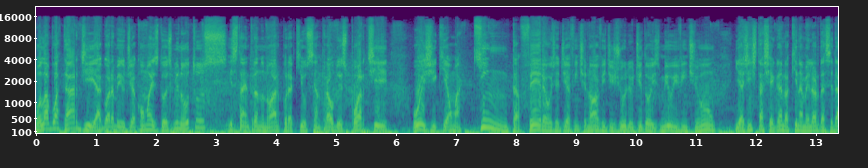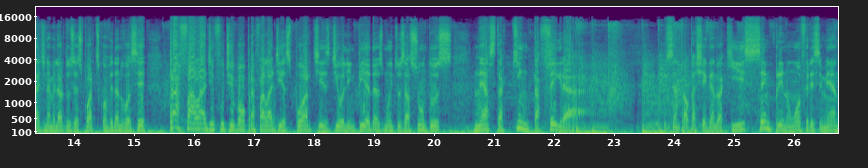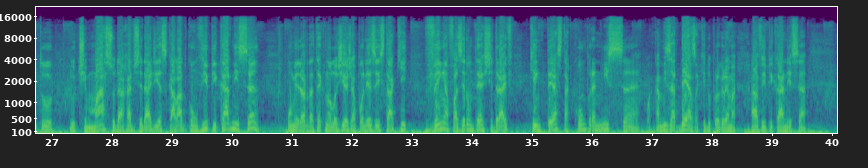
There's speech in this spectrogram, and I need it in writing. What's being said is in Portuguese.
Olá, boa tarde. Agora meio-dia com mais dois minutos. Está entrando no ar por aqui o Central do Esporte. Hoje, que é uma quinta-feira, hoje é dia 29 de julho de 2021 e a gente está chegando aqui na melhor da cidade, na melhor dos esportes, convidando você para falar de futebol, para falar de esportes, de Olimpíadas, muitos assuntos nesta quinta-feira. O Central tá chegando aqui sempre num oferecimento do timaço da Rádio Cidade escalado com VIP Car Nissan. O melhor da tecnologia japonesa está aqui. Venha fazer um test drive. Quem testa, compra Nissan. Com a camisa 10 aqui do programa, a VIP Car Nissan.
